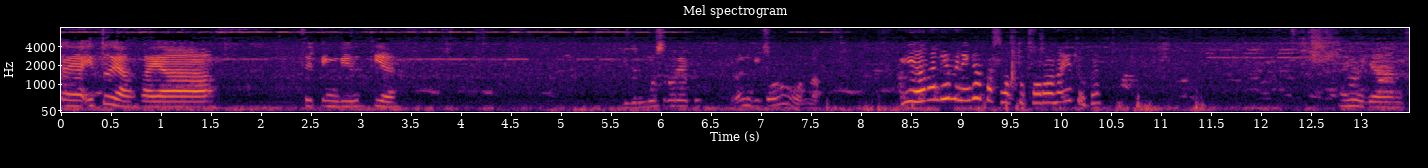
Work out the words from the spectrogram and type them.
Kayak itu ya, kayak Sleeping Beauty ya. tidur mus sore aku kan lagi corona Iya kan dia meninggal pas waktu corona itu kan. Ayo jalan.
